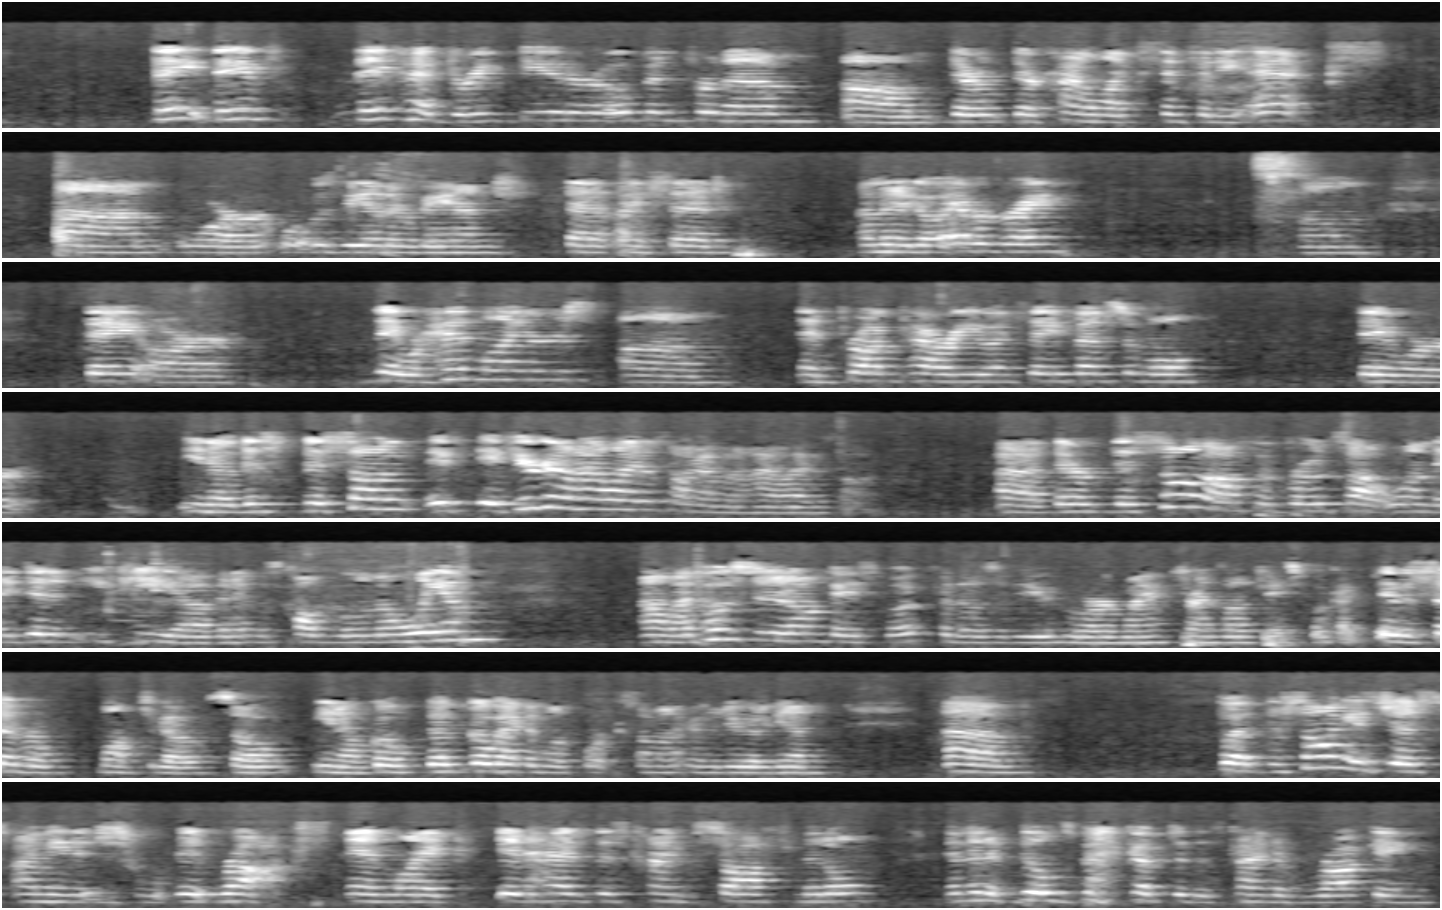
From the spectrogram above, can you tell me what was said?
they they've they've had Dream Theater open for them. Um, they're they're kind of like Symphony X, um, or what was the other band that I said? I'm gonna go Evergrey. Um, they are they were headliners um, in Power USA Festival. They were, you know, this this song. If if you're gonna highlight a song, I'm gonna highlight a song. Uh, their this song off of Road Salt One, they did an EP of, and it was called Linoleum. Um, I posted it on Facebook for those of you who are my friends on Facebook. I, it was several months ago, so you know, go go, back and look for it because I'm not going to do it again. Um, but the song is just, I mean, it just it rocks, and like it has this kind of soft middle, and then it builds back up to this kind of rocking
